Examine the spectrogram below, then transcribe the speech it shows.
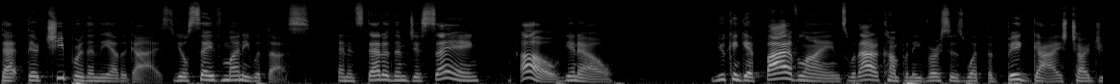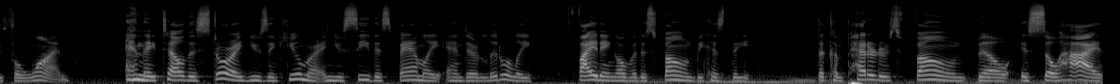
that they're cheaper than the other guys. You'll save money with us. And instead of them just saying, oh, you know, you can get five lines with our company versus what the big guys charge you for one. And they tell this story using humor, and you see this family, and they're literally fighting over this phone because the the competitor's phone bill is so high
